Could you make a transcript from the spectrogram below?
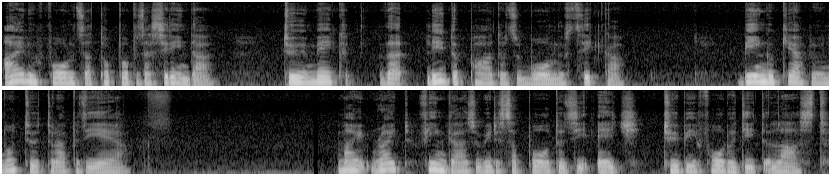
I'll fold the top of the cylinder to make the lid part of the wall thicker, being careful not to trap the air. My right fingers will support the edge to be folded last.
